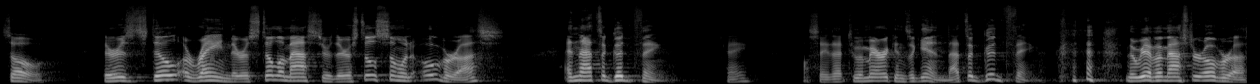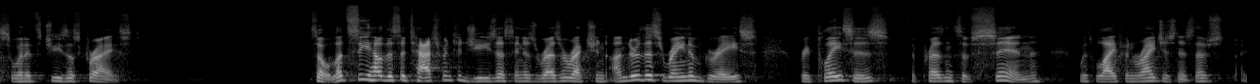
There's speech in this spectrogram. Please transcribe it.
So, there is still a reign, there is still a master, there is still someone over us, and that's a good thing. Okay? I'll say that to Americans again. That's a good thing that we have a master over us when it's Jesus Christ. So let's see how this attachment to Jesus and his resurrection under this reign of grace replaces the presence of sin with life and righteousness. Was, I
